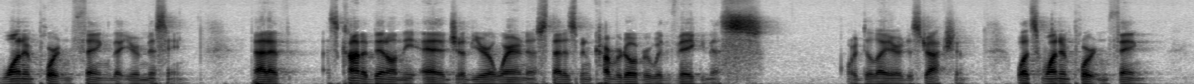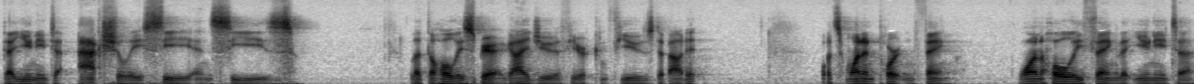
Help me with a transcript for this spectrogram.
One important thing that you're missing that if, has kind of been on the edge of your awareness that has been covered over with vagueness or delay or distraction? What's one important thing that you need to actually see and seize? Let the Holy Spirit guide you if you're confused about it. What's one important thing, one holy thing that you need to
